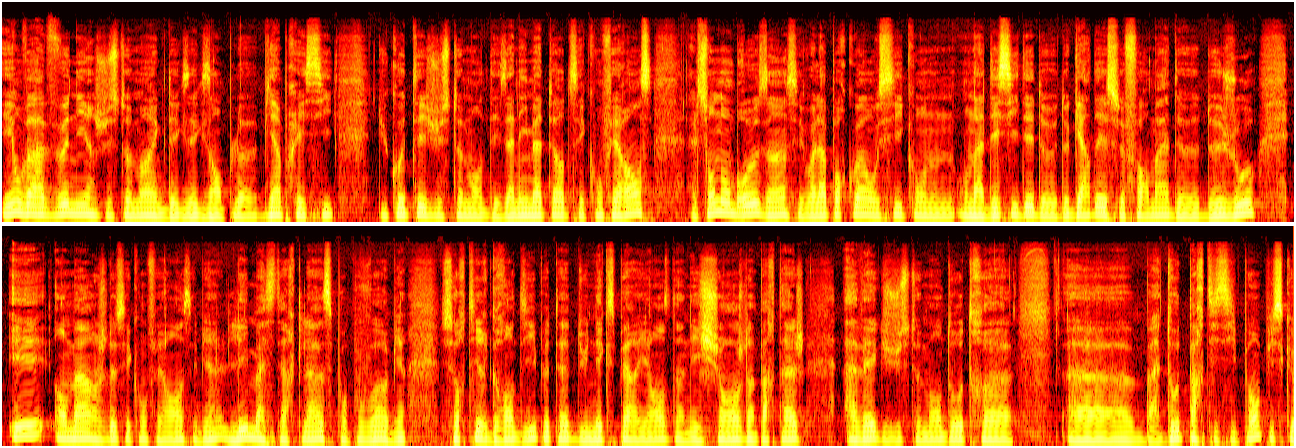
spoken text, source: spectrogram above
Et on va venir justement avec des exemples bien précis du côté justement des animateurs de ces conférences. Elles sont nombreuses, hein. c'est voilà pourquoi aussi qu'on on a décidé de, de, garder ce format de deux jours. Et en marge de ces conférences, eh bien, les masterclass pour pouvoir eh bien, sortir grandi peut-être d'une expérience, d'un échange, d'un partage avec justement d'autres euh, euh, bah, d'autres participants, puisque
